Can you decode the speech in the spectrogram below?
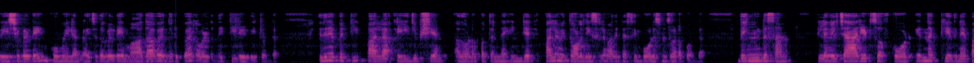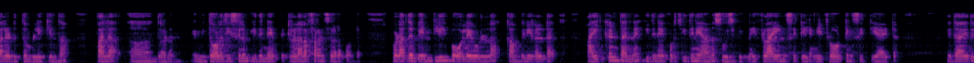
വേശ്യകളുടെയും ഭൂമിയിലെ മ്ലേച്ഛതകളുടെയും മാതാവ് എന്നൊരു പേർ അവളുടെ നെറ്റിയിൽ എഴുതിയിട്ടുണ്ട്. ഇതിനെപ്പറ്റി പല ഈജിപ്ഷ്യൻ അതോടൊപ്പം തന്നെ ഇന്ത്യൻ പല മിത്തോളജീസിലും അതിന്റെ സിംബോളിസംസ് കിടപ്പുണ്ട്. വിങ്ഡ് സൺ ഇല്ലെങ്കിൽ ചാരിയറ്റ്സ് ഓഫ് ഗോഡ് എന്നൊക്കെ ഇതിനെ പലയിടത്തും വിളിക്കുന്ന പല എന്താണ് മിത്തോളജീസിലും ഇതിനെ പറ്റിയുള്ള റെഫറൻസ് കിടപ്പുണ്ട്. കൂടാതെ ബെൻലി പോലെയുള്ള കമ്പനികളുടെ ഐക്കൺ തന്നെ ഇതിനെക്കുറിച്ച് ഇതിനെയാണ് സൂചിപ്പിക്കുന്നത്. ഈ ഫ്ലൈയിങ് സിറ്റി അല്ലെങ്കിൽ ഫ്ലോട്ടിംഗ് സിറ്റി ആയിട്ട് അതായത്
